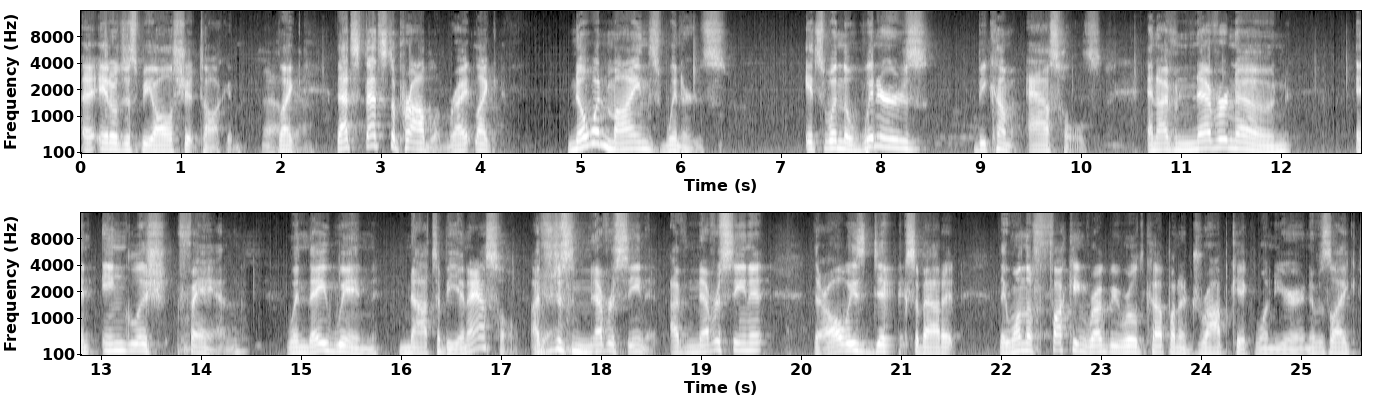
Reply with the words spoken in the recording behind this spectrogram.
it'll just be all shit talking. Oh, like yeah. that's that's the problem, right? Like no one minds winners. It's when the winners become assholes. And I've never known an English fan when they win not to be an asshole. I've Yeah. just never seen it. I've never seen it. They're always dicks about it. They won the fucking Rugby World Cup on a drop kick one year, and it was like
